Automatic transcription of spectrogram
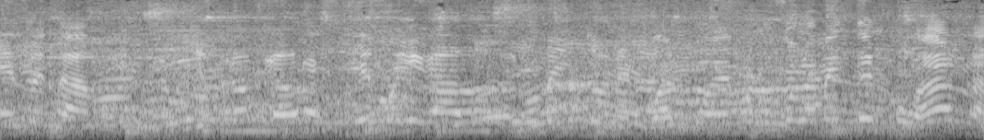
eso estamos. Yo creo que ahora sí hemos llegado al momento en el cual podemos no solamente empujarla,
